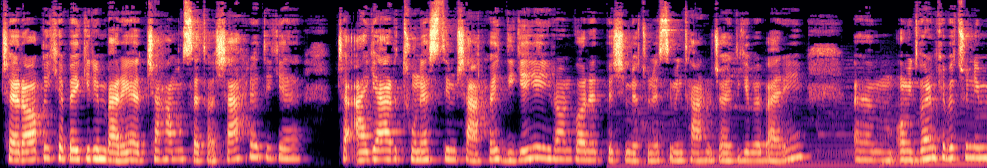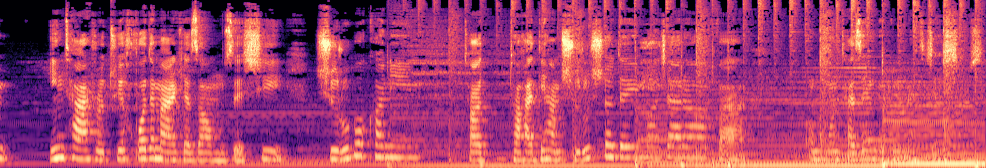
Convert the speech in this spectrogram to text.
چراقی که بگیریم برای چه همون سه تا شهر دیگه چه اگر تونستیم شهرهای دیگه ایران وارد بشیم یا تونستیم این طرح رو جای دیگه ببریم امیدواریم که بتونیم این طرح رو توی خود مرکز آموزشی شروع بکنیم. تا, تا حدی هم شروع شده این ماجرا و منتظریم ببینیم نتیجهش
